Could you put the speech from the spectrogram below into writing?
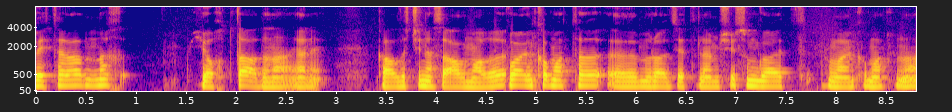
veteranlıq yoxdur da adına, yəni Qaldı ki, nəsə almağı. Voyinkomata e, müraciət eləmişik. Sumqayıt voyinkomatına,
